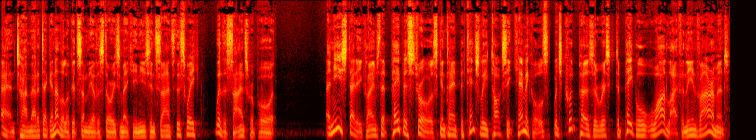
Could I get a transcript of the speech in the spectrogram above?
And time now to take another look at some of the other stories making news in science this week with the Science Report. A new study claims that paper straws contain potentially toxic chemicals which could pose a risk to people, wildlife, and the environment.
